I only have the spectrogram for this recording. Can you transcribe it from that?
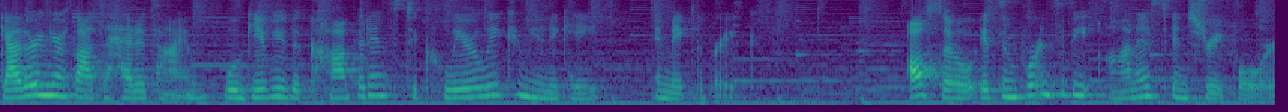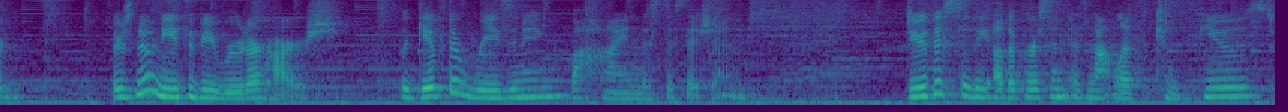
Gathering your thoughts ahead of time will give you the confidence to clearly communicate and make the break. Also, it's important to be honest and straightforward. There's no need to be rude or harsh, but give the reasoning behind this decision. Do this so the other person is not left confused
